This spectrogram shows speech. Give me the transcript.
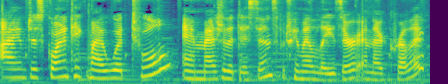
I'm just going to take my wood tool and measure the distance between my laser and the acrylic.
